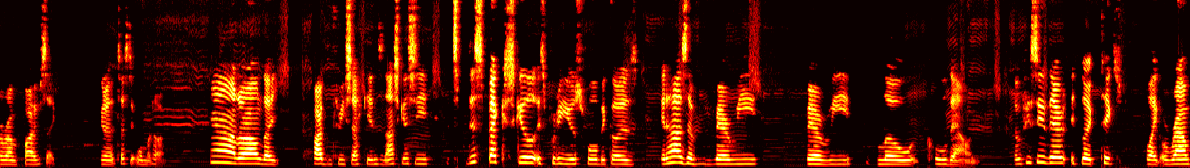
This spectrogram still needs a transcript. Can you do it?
Around 5 seconds. I'm gonna test it one more time. Yeah, around like 5 to 3 seconds. And as you can see, this spec skill is pretty useful because it has a very, very low cooldown. So if you see there, it like takes like around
